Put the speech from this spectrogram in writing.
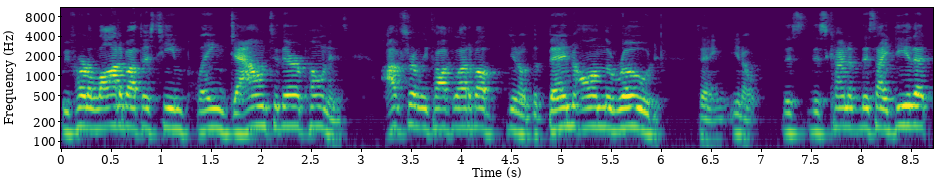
We've heard a lot about this team playing down to their opponents. I've certainly talked a lot about, you know, the Ben on the road thing, you know, this, this kind of, this idea that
